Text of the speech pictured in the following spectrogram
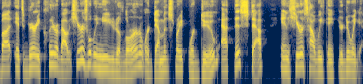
but it's very clear about here's what we need you to learn or demonstrate or do at this step, and here's how we think you're doing it.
